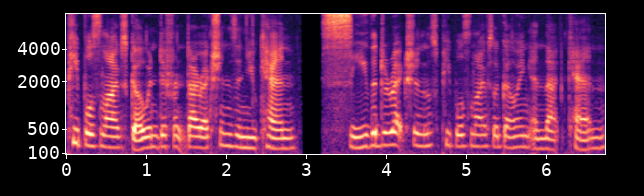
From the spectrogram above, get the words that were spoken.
people's lives go in different directions and you can see the directions people's lives are going and that can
